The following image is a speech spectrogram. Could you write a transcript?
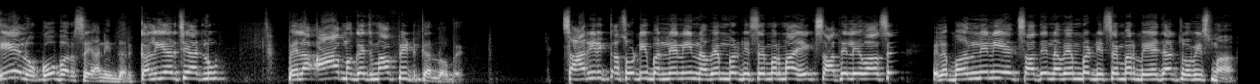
એ લોકો ભરશે આની અંદર. ક્લિયર છે આટલું? પહેલા આ મગજમાં ફિટ કરી લો ભાઈ. શારીરિક કસોટી બંનેની નવેમ્બર, ડિસેમ્બરમાં એક સાથે લેવાશે. એટલે બંનેની એક સાથે નવેમ્બર, ડિસેમ્બર બે હજાર ચોવીસમાં.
